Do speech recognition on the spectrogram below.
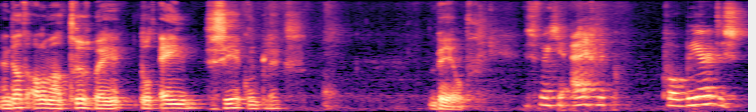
en dat allemaal terugbrengen tot één zeer complex beeld. Dus wat je eigenlijk probeert, is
